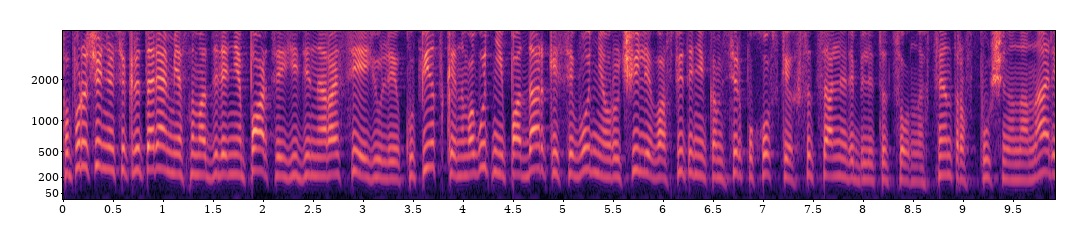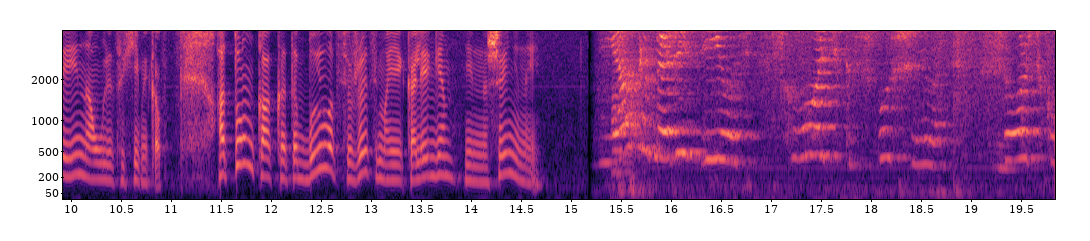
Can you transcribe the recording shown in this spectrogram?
По поручению секретаря местного отделения партии «Единая Россия» Юлии Купецкой новогодние подарки сегодня вручили воспитанникам серпуховских социально-реабилитационных центров Пущино на Наре и на улице Химиков. О том, как это было, в сюжете моей коллеги Нины Шениной. Елка нарядилась, хвостик распушила, сошку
